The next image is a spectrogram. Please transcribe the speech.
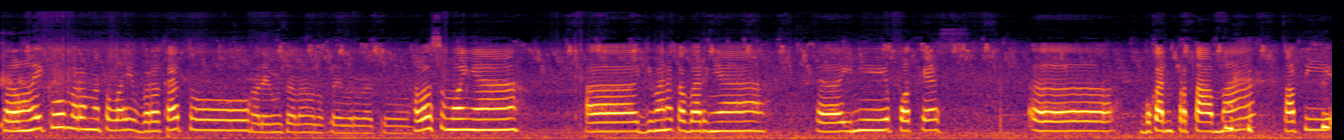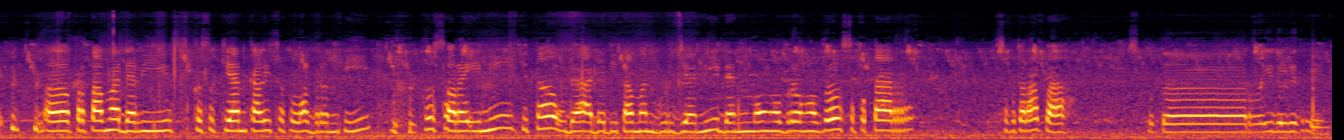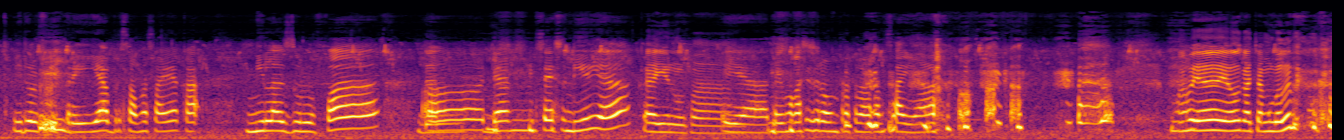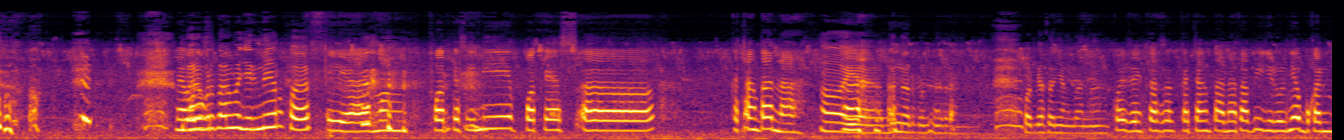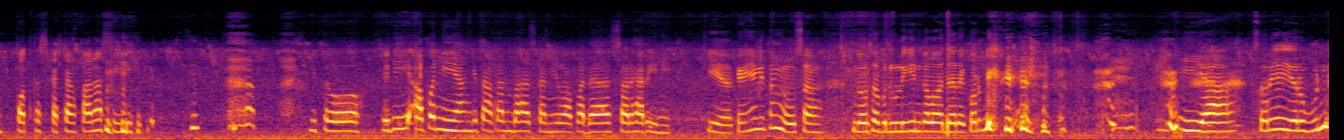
Assalamualaikum warahmatullahi wabarakatuh. Waalaikumsalam warahmatullahi wabarakatuh. Halo semuanya, Eh, gimana kabarnya? Eh, ini podcast eh, bukan pertama, tapi eh, pertama dari kesekian kali setelah berhenti. Terus sore ini kita udah ada di Taman Gurjani dan mau ngobrol-ngobrol seputar seputar apa? Seputar Idul Fitri Idul Fitri ya bersama saya Kak Nila Zulfa dan eh, dan saya sendiri ya Kayun Ulfa. Iya, terima kasih sudah memperkenalkan saya. Maaf ya, ya kacang banget. Baru Memang, pertama jadi nervous. iya, emang podcast ini podcast eh, kacang tanah. Oh iya, benar-benar. Podcast yang tanah. Podcast kacang, kacang tanah, tapi judulnya bukan podcast kacang tanah sih. Gitu. Jadi apa nih yang kita akan bahas Kanila pada sore hari ini? Iya, kayaknya kita nggak usah nggak usah peduliin kalau ada recording. iya, Sorry ya, ya Rebun.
